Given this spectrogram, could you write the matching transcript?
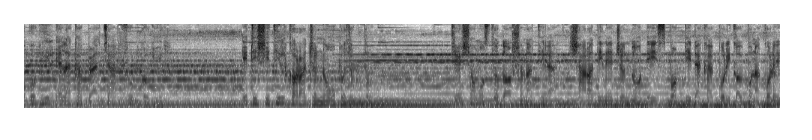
অগভীর এলাকা প্রায় চার ফুট গভীর। এটি শিথিল করার জন্য উপযুক্ত। যে সমস্ত দর্শনার্থীরা সারা দিনের জন্য এই স্পটটি দেখার পরিকল্পনা করে,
